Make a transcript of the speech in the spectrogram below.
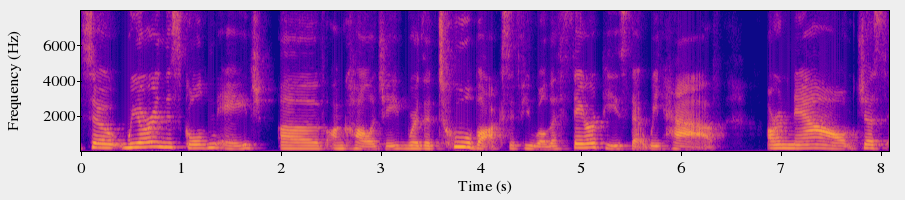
so we are in this golden age of oncology where the toolbox if you will the therapies that we have are now just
